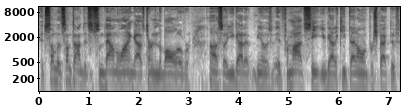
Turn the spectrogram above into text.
it's some of sometimes it's some down the line guys turning the ball over. Uh, so you got to you know it, from my seat you've got to keep that all in perspective.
